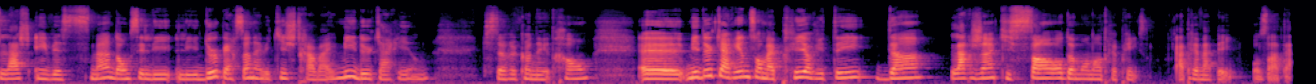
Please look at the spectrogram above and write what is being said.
slash investissements. Donc, c'est les, deux personnes avec qui je travaille, mes deux Karines, qui se reconnaîtront. Euh, mes deux Karines sont ma priorité dans l'argent qui sort de mon entreprise, après ma paye, on s'entend.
